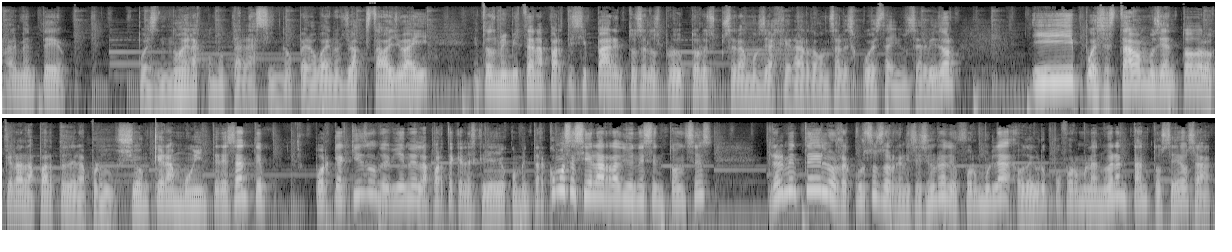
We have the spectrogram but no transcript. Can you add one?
realmente pues no era como tal así, ¿no? Pero bueno, yo estaba yo ahí, entonces me invitan a participar, entonces los productores pues éramos ya Gerardo González Cuesta y un servidor. Y pues estábamos ya en todo lo que era la parte de la producción, que era muy interesante. Porque aquí es donde viene la parte que les quería yo comentar. ¿Cómo se hacía la radio en ese entonces? Realmente los recursos de organización Radio Fórmula o de Grupo Fórmula no eran tantos, ¿eh? O sea,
